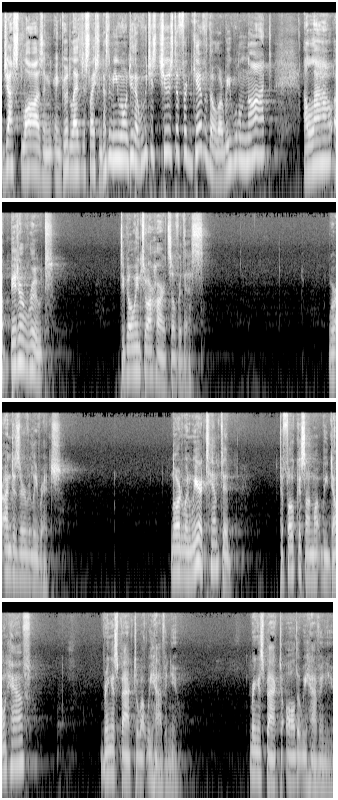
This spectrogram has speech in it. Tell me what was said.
just laws and, and good legislation. Doesn't mean we won't do that. We just choose to forgive, though, Lord. We will not allow a bitter root to go into our hearts over this. We're undeservedly rich. Lord, when we are tempted to focus on what we don't have, bring us back to what we have in you. Bring us back to all that we have in you.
